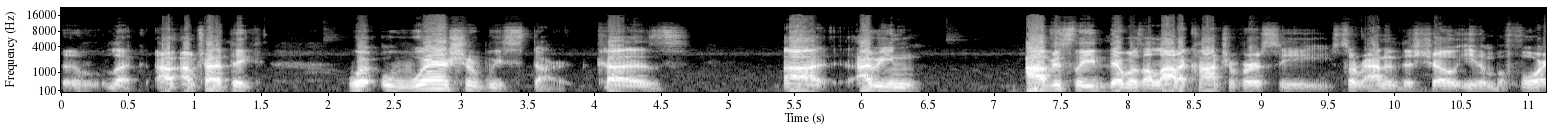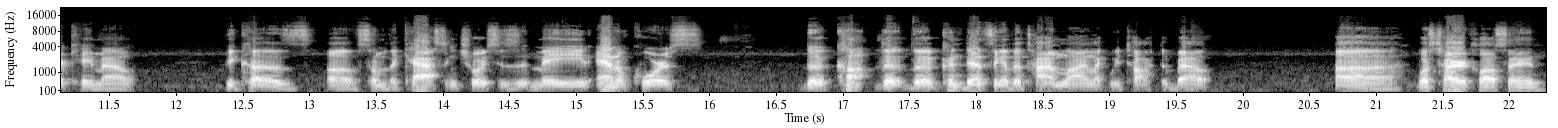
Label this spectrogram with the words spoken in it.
look, I, I'm trying to think where, where should we start? Because, uh, I mean, obviously there was a lot of controversy surrounding this show even before it came out because of some of the casting choices it made, and of course, the con- the the condensing of the timeline, like we talked about. Uh, what's Tiger Claw saying?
